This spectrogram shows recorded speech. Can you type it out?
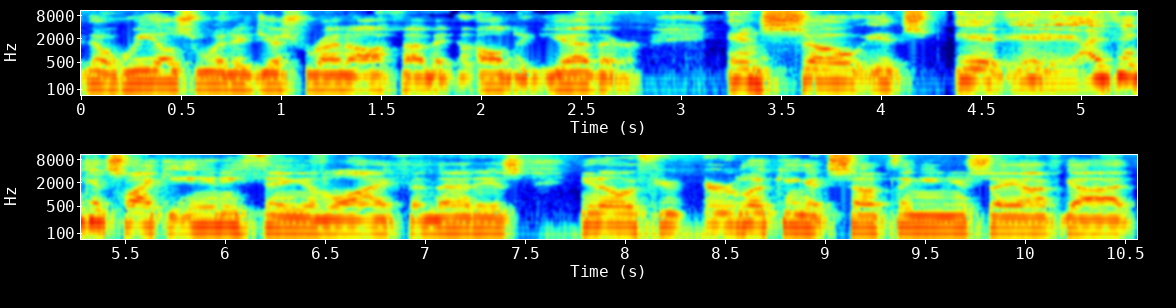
the wheels would have just run off of it altogether. And so it's it, it, I think it's like anything in life, and that is, you know, if you're, you're looking at something and you say I've got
